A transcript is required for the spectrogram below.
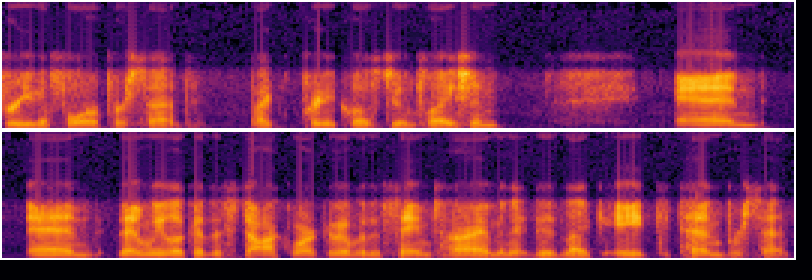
three to four percent, like pretty close to inflation, and and then we look at the stock market over the same time, and it did like eight to ten percent.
